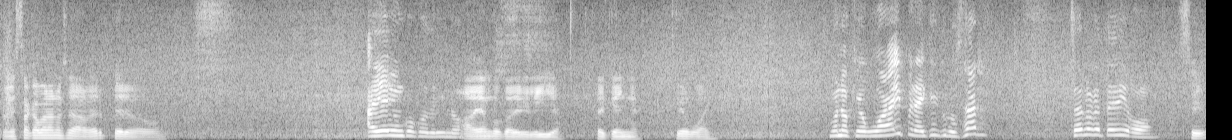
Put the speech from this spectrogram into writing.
Con esta cámara no se va a ver, pero ahí hay un cocodrilo. había un cocodrilillo pequeño. Qué guay. Bueno, qué guay, pero hay que cruzar. ¿Sabes lo que te digo? Sí,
